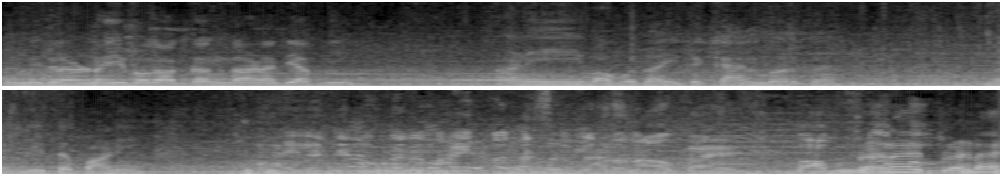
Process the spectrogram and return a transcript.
तर मित्रांनो ही बघा गंगा नदी आपली. आणि बाबूदा इथे कॅन भरतोय. गंगेचं पाणी. माहीत पण नसेल माझं नाव काय बाबू प्रणय प्रणय.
